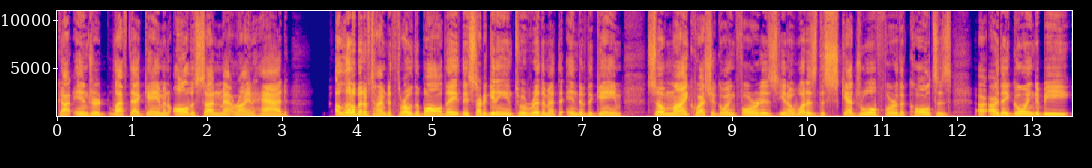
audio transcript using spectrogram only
got injured, left that game, and all of a sudden, Matt Ryan had a little bit of time to throw the ball. They they started getting into a rhythm at the end of the game. So my question going forward is, you know, what is the schedule for the Colts? Is are, are they going to be,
